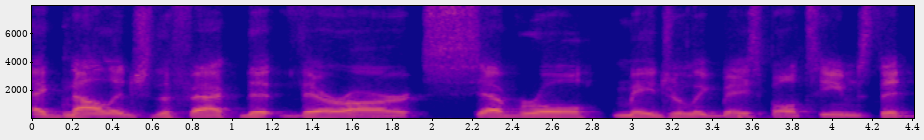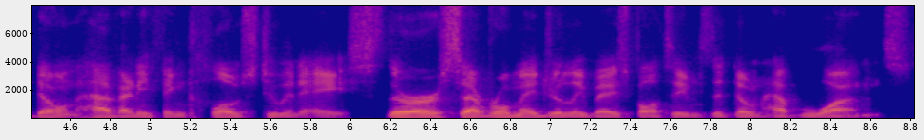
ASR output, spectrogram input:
acknowledge the fact that there are several Major League Baseball teams that don't have anything close to an ace. There are several Major League Baseball teams that don't have ones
